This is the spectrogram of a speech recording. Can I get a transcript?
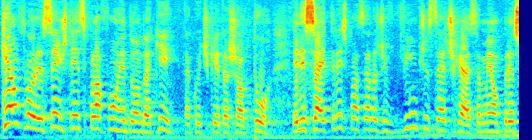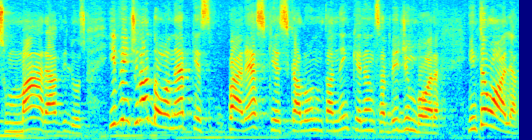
Quer um fluorescente? Tem esse plafon redondo aqui, tá com a etiqueta Shop Tour. Ele sai três parcelas de 27 reais. Também é um preço maravilhoso. E ventilador, né? Porque parece que esse calor não tá nem querendo saber de ir embora. Então, olha,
